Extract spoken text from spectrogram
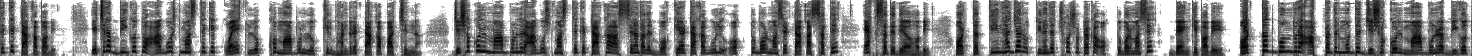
থেকে টাকা পাবে। এছাড়া বিগত আগস্ট মাস থেকে কয়েক লক্ষ মা বোন লক্ষ্মীর ভাণ্ডারের টাকা পাচ্ছেন না। যে সকল মা বোনদের আগস্ট মাস থেকে টাকা আসছে না, তাদের বকেয়া টাকাগুলি অক্টোবর মাসের টাকার সাথে একসাথে দেওয়া হবে। অর্থাৎ তিন হাজার ও তিন হাজার ছশো টাকা অক্টোবর মাসে ব্যাংকে পাবে। অর্থাৎ বন্ধুরা, আপনাদের মধ্যে যে সকল মা বোনেরা বিগত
